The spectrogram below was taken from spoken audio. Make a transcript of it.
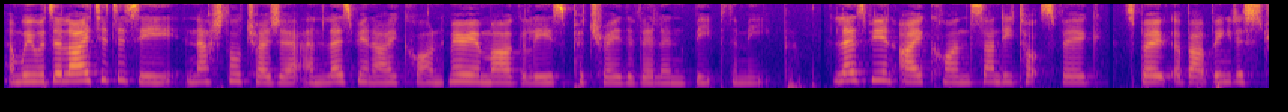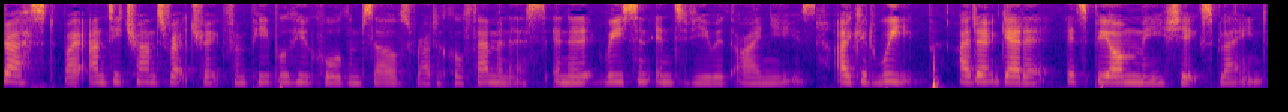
And we were delighted to see National national treasure and lesbian icon Miriam Margolyes portray the villain Beep the Meep. Lesbian icon Sandi Toksvig spoke about being distressed by anti trans rhetoric from people who call themselves radical feminists in a recent interview with iNews. I could weep. I don't get it. It's beyond me, she explained.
